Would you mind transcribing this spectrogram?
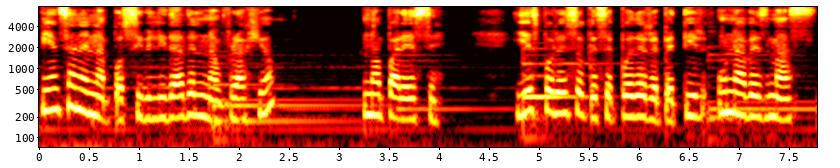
piensan en la posibilidad del naufragio. No parece. Y es por eso que se puede repetir una vez más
